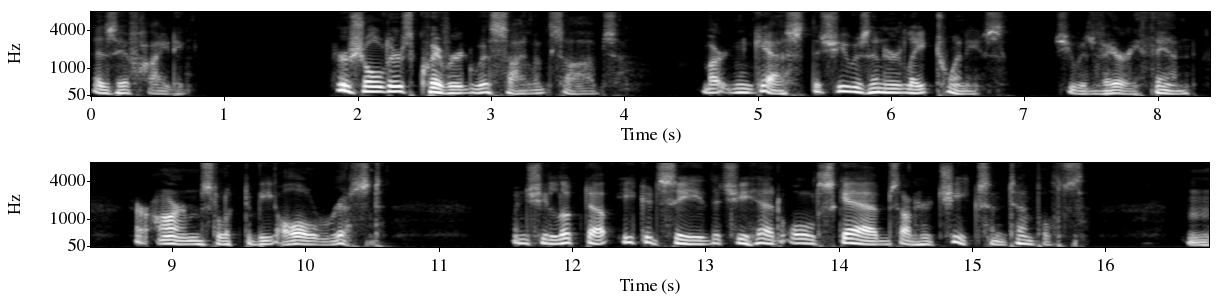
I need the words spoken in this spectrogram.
as if hiding. Her shoulders quivered with silent sobs. Martin guessed that she was in her late twenties. She was very thin. Her arms looked to be all wrist. When she looked up, he could see that she had old scabs on her cheeks and temples. Hmm,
